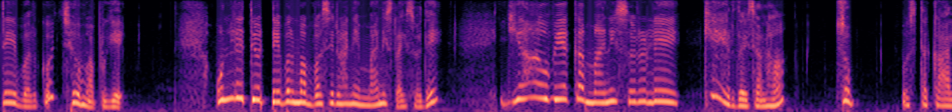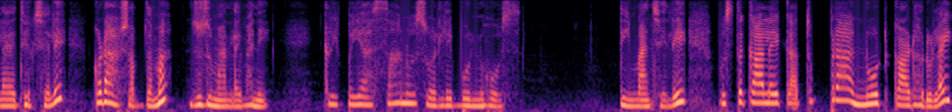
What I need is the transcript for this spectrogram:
टेबलको छेउमा पुगे। उनले त्यो टेबलमा बसिरहने मानिसलाई सोधे यहाँ उभिएका मानिसहरूले के हेर्दैछन् ह? चुप पुस्तकालय अध्यक्षले कडा शब्दमा जुजुमानलाई भने कृपया सानो स्वरले बोल्नुहोस्। ती मान्छेले पुस्तकालयका थुप्रा नोट कार्डहरूलाई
